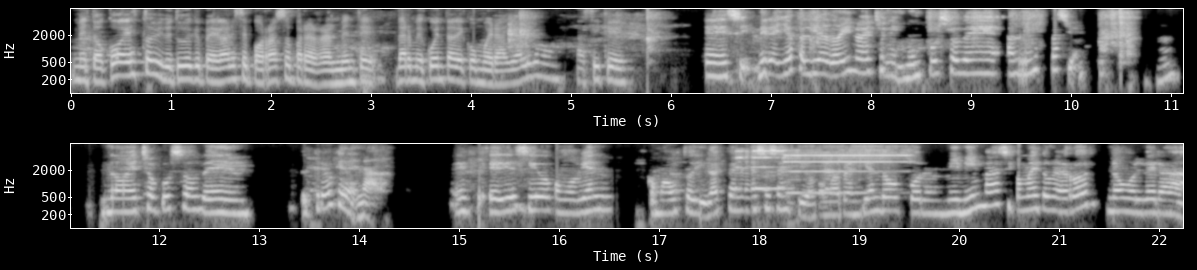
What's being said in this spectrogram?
me tocó esto y me tuve que pegar ese porrazo para realmente darme cuenta de cómo era? ¿Hay algo? Así que... Eh, sí, mira, yo hasta el día de hoy no he hecho ningún curso de administración. No he hecho cursos de creo que de nada. He, sido como bien como autodidacta en ese sentido, como aprendiendo por mí misma, si cometo un error, no volver a,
